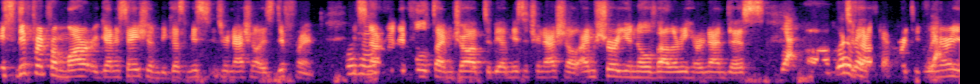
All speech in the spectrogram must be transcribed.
it's different from our organization because Miss International is different. It's Mhm. not really a full time job to be a Miss International. I'm sure you know Valerie Hernandez, Yeah. um, We're 2014 winner. Yeah.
